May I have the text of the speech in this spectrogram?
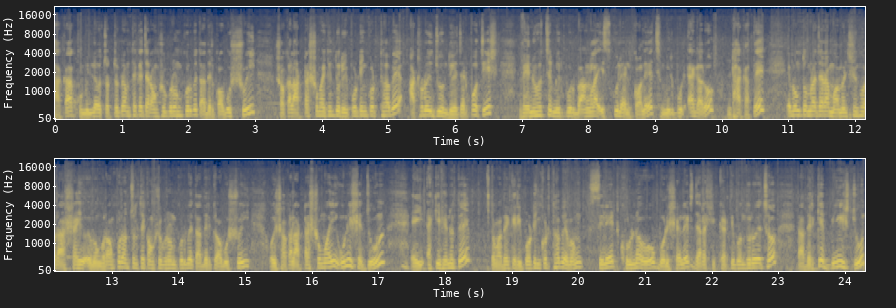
ঢাকা, কুমিল্লা ও চট্টগ্রাম থেকে যারা অংশগ্রহণ করবে তাদেরকে অবশ্যই সকাল আটটার সময় কিন্তু রিপোর্টিং করতে হবে। আঠেরোই জুন দুই হাজার পঁচিশ ভেন্যু হচ্ছে Mirpur Bangla school and college, Mirpur এগারো, ঢাকাতে। এবং তোমরা যারা ময়মনসিংহ, রাজশাহী এবং রংপুর অঞ্চল থেকে অংশগ্রহণ করবে তাদেরকে অবশ্যই ওই সকাল আটটার সময় উনিশে জুন এই একই ভেন্যুতে তোমাদেরকে রিপোর্টিং করতে হবে এবং সিলেট, খুলনা ও বরিশালের যারা শিক্ষার্থী বন্ধু রয়েছে, তাদেরকে বিশ জুন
